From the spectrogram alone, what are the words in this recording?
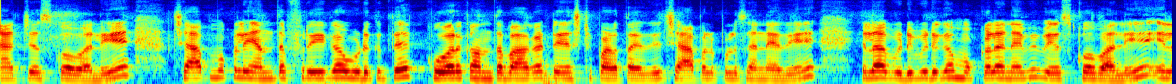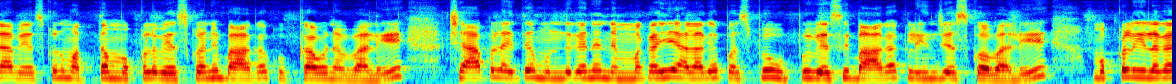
యాడ్ చేసుకోవాలి. చేప ముక్కలు ఎంత ఫ్రీగా ఉడికితే కూరకు అంత బాగా టేస్ట్ పడుతుంది చేపల పులుసు అనేది. ఇలా విడివిడిగా ముక్కలు అనేవి వేసుకోవాలి. ఇలా వేసుకొని మొత్తం ముక్కలు వేసుకొని బాగా కుక్ అవనివ్వాలి. చేపలు అయితే ముందుగానే నిమ్మకాయ అలాగే పసుపు ఉప్పు వేసి బాగా క్లీన్ చేసుకోవాలి. ముక్కలు ఇలాగా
